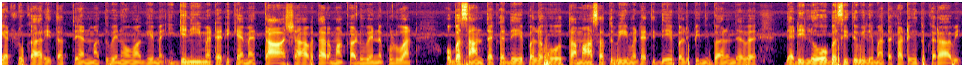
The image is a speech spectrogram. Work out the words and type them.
ගැටලුකාරී තත්වයන් මතුවෙනවා වගේම ඉගෙනීමට ඇති කැමැත්ත ආශාව තරමක් අඩු වෙන්න පුළුවන්. ඔබ සන්තක දීපල හෝ තමා සතු වීමට ඇති දීපල පිළිබඳව දැඩි ලෝභ සිතුවිලි මත කටයුතු කරાવી.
